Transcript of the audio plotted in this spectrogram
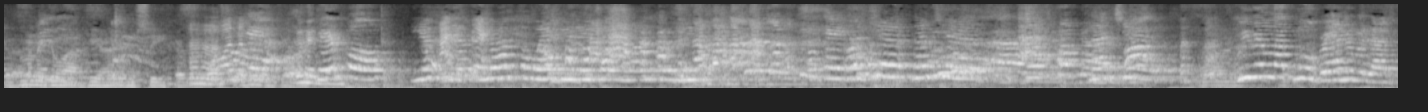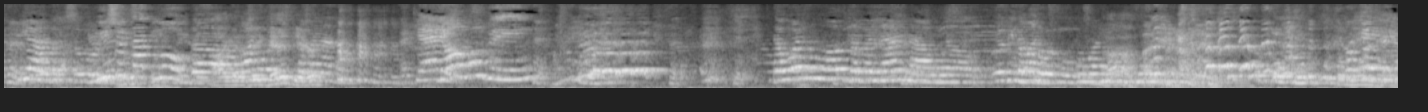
I'm gonna go out here, I'm gonna see. Okay, Go ahead. then. careful. You, you, you have to wait till they say one, two, three. Okay, not yet, not yet. Uh, not yet. We will not move, right? Yeah, We should not move. The I got a one big who head the here. Okay. No moving. the one who holds the banana will. Will be the one who will The move. one Ah, who thank you. Okay.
